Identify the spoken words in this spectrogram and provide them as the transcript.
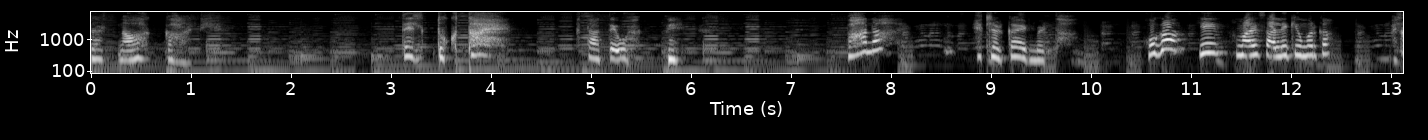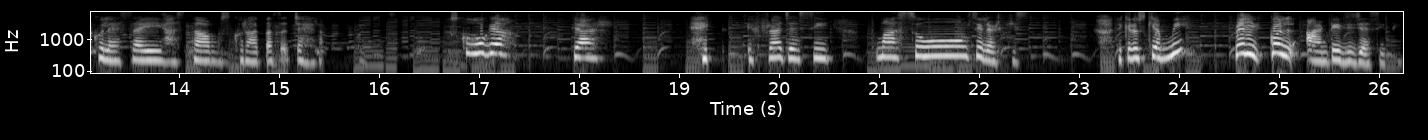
दर्दनाक कहानी है। दिल दुखता है, बताते वक्त में। वहाँ एक लड़का एडमिट था। होगा ये हमारे साले की उम्र का? बिल्कुल ऐसा ही हंसता, मुस्कुराता सा चेहरा। उसको हो गया प्यार, एक इफ्रा जैसी मासूम सी लड़की से। लेकिन उसकी अम्मी बिल्कुल आंटी जी जैसी थी।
